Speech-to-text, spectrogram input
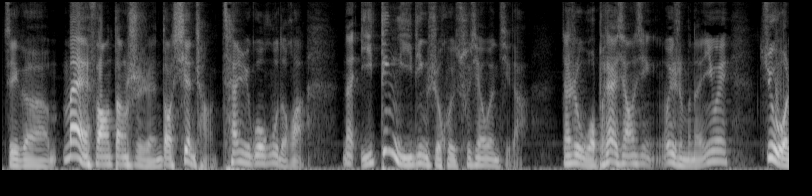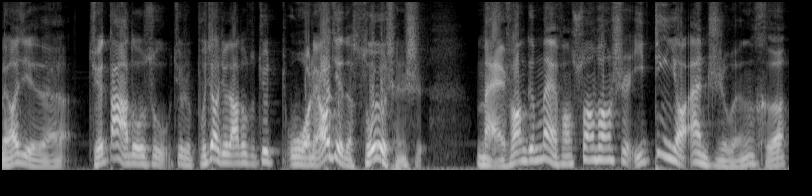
这个卖方当事人到现场参与过户的话，那一定一定是会出现问题的。但是我不太相信，为什么呢？因为据我了解的，绝大多数就是不叫绝大多数，就我了解的所有城市，买方跟卖方双方是一定要按指纹和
